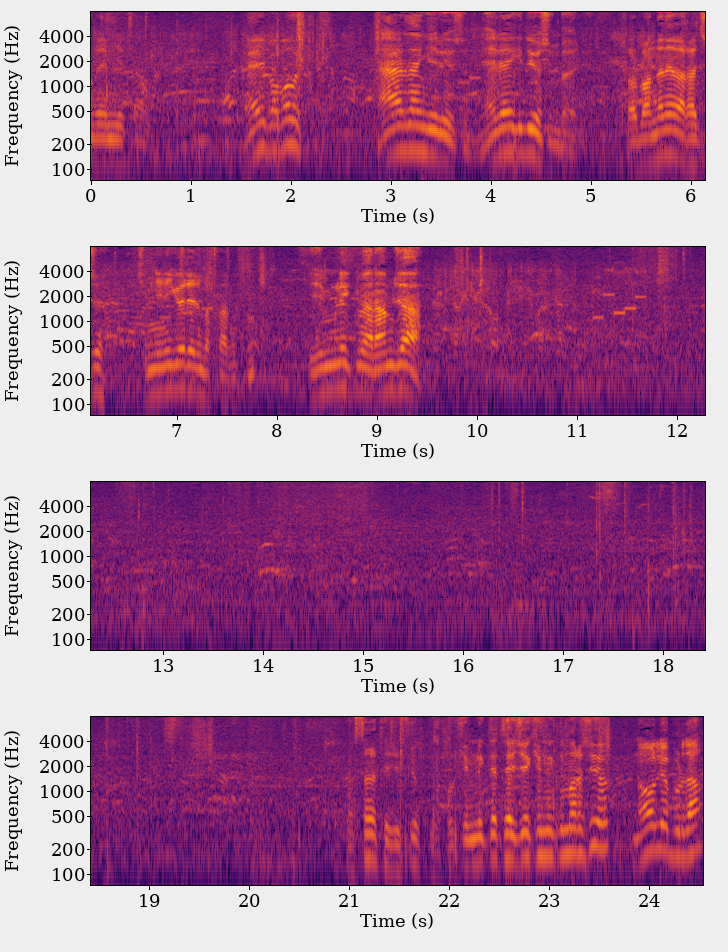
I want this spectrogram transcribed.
Sonra emniyete al. Hey babalık. Nereden geliyorsun? Nereye gidiyorsun böyle? Torbanda ne var hacı? Kimliğini görelim bakalım. Kimlik ver amca. Baksana tecrübesi yok mu? Bu kimlikte TC kimlik numarası yok. Ne oluyor burada?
